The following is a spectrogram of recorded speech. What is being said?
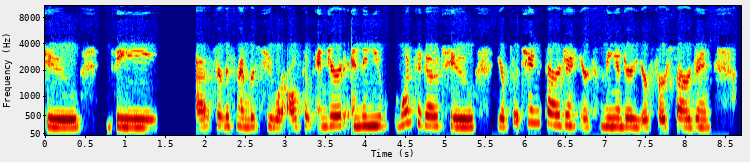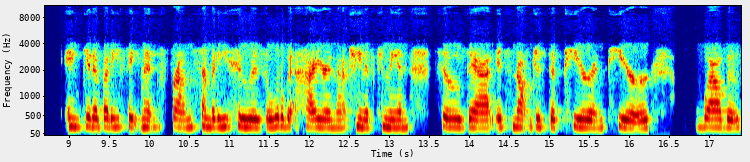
to the uh, service members who were also injured, and then you want to go to your platoon sergeant, your commander, your first sergeant, and get a buddy statement from somebody who is a little bit higher in that chain of command so that it's not just a peer and peer. While those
